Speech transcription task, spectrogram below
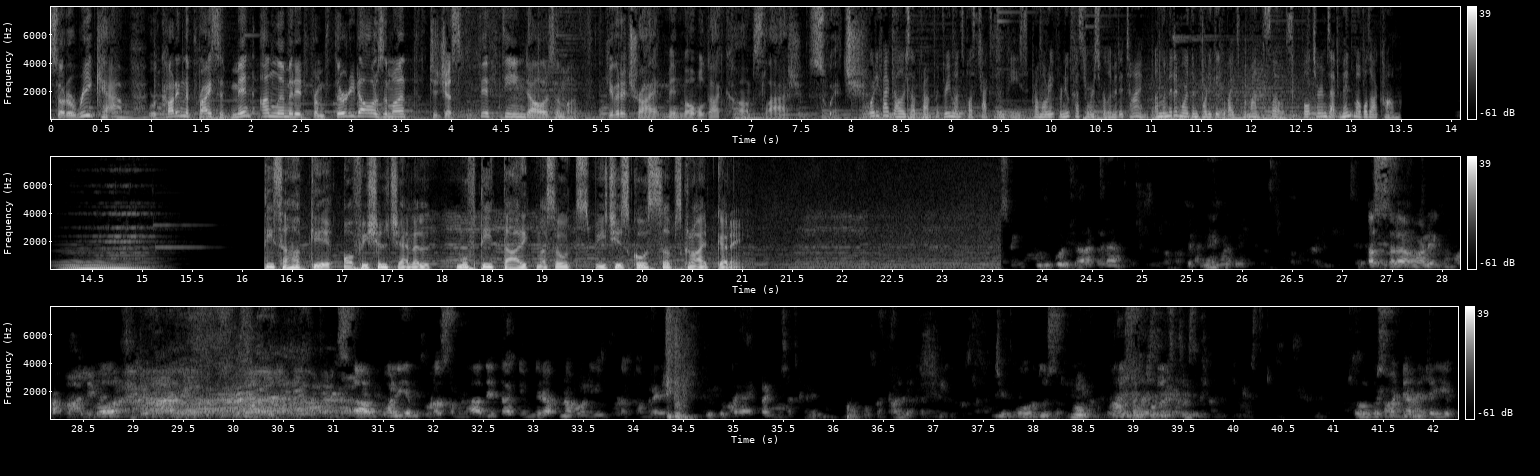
صاحب کے official channel Mufti Tariq Masood speeches کو subscribe کریں السلام علیکم ورحمۃ اللہ اس کا والیم تھوڑا سا بڑھا دیں تاکہ میرا اپنا تھوڑا کم رہے جی، تو ان کو سمجھ جانا چاہیے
